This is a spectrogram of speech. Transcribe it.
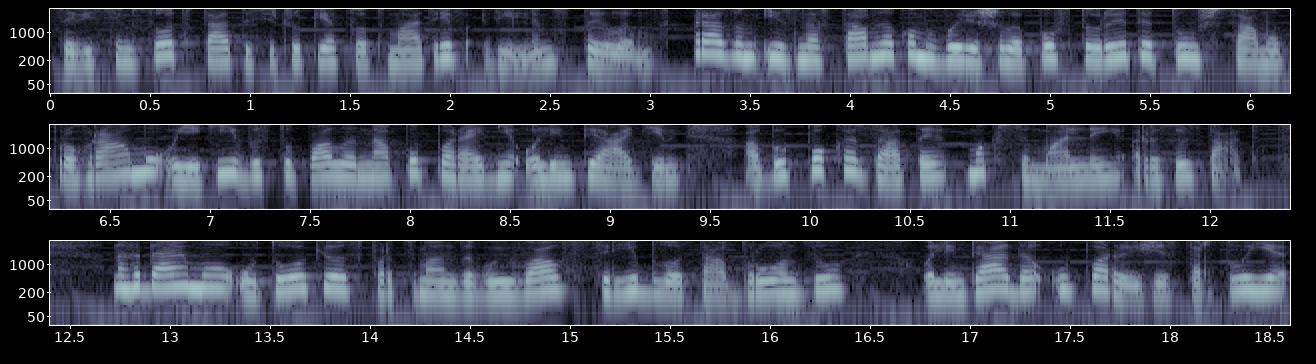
це 800 та 1500 метрів вільним стилем. Разом із наставником вирішили повторити ту ж саму програму, у якій виступали на попередній олімпіаді, аби показати максимальний результат. Нагадаємо, у Токіо спортсмен завоював срібло та бронзу. Олімпіада у Парижі стартує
